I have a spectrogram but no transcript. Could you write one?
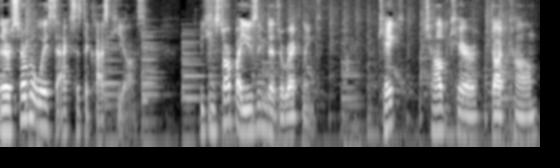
There are several ways to access the Class Kiosk. You can start by using the direct link, cakechildcare.com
